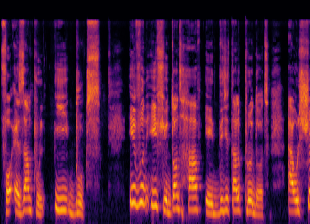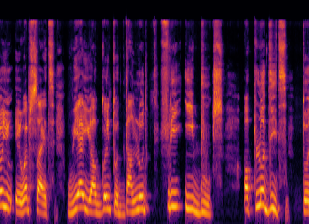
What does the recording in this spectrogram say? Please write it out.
For example, ebooks. Even if you don't have a digital product, I will show you a website where you are going to download free ebooks, upload it to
